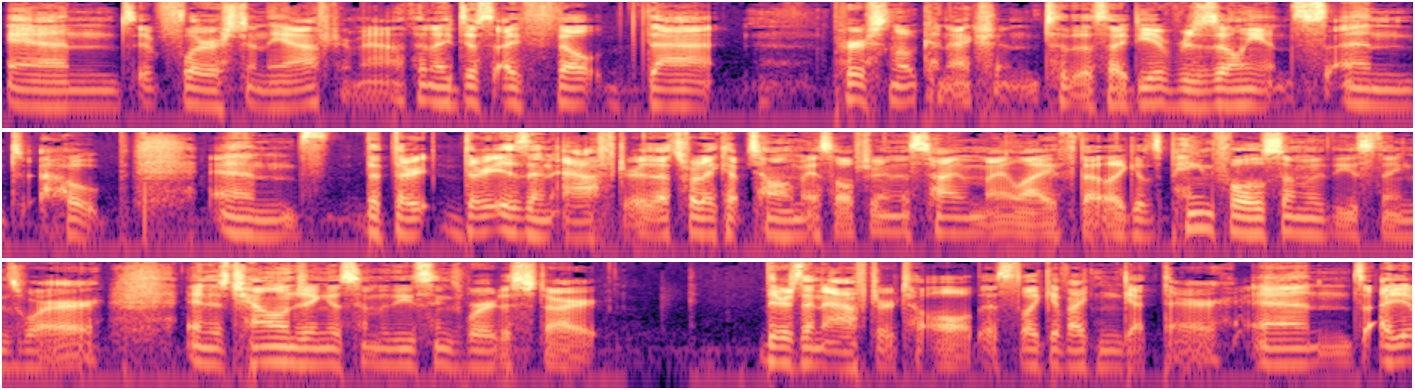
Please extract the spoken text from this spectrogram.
And it flourished in the aftermath. And I just, I felt that personal connection to this idea of resilience and hope and that there there is an after. That's what I kept telling myself during this time in my life. That like as painful as some of these things were, and as challenging as some of these things were to start, there's an after to all this. Like if I can get there, and I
